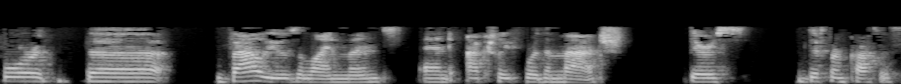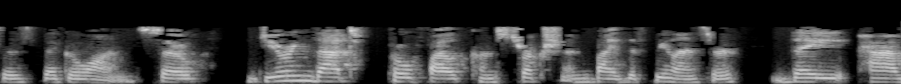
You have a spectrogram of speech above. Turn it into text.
For the values alignment and actually for the match, there's different processes that go on. So during that profile construction by the freelancer, they have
